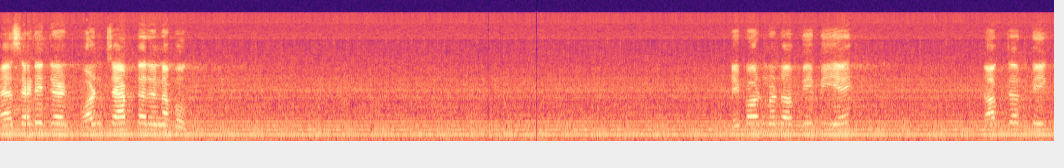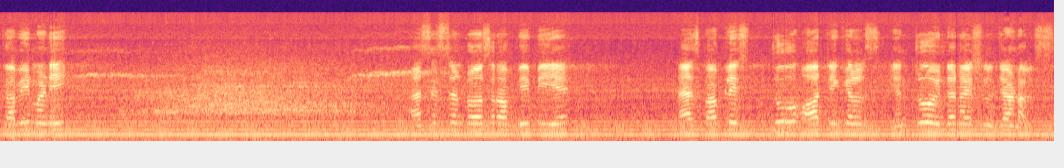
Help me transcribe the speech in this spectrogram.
has edited one chapter in a book. Of BBA, Dr. P. Kavimani, Assistant Professor of BBA, has published two articles in two international journals.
